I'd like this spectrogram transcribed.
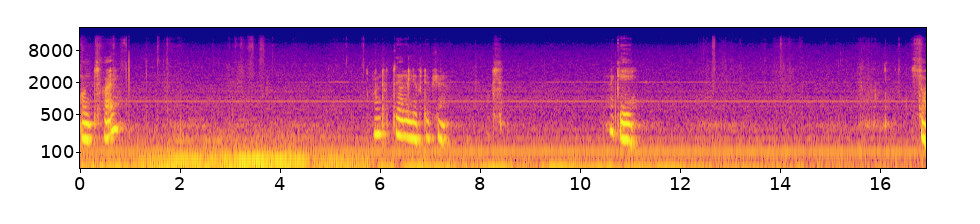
und zwei. Und der Reliefstäbchen. Okay. So.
